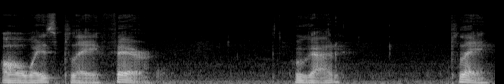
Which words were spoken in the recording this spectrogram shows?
Always play fair. Jugar. Play.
